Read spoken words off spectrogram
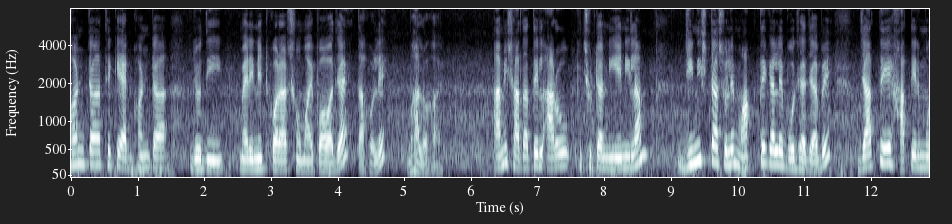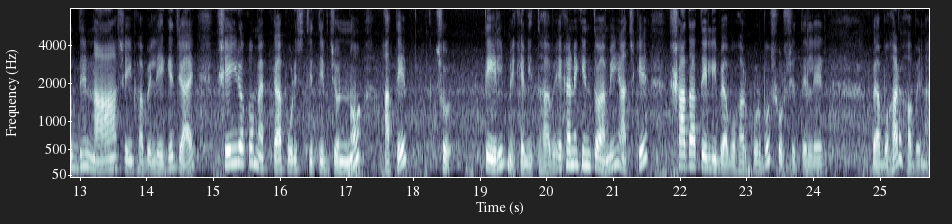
ঘণ্টা থেকে এক ঘণ্টা যদি ম্যারিনেট করার সময় পাওয়া যায় তাহলে ভালো হয়। আমি সাদা তেল আরও কিছুটা নিয়ে নিলাম। জিনিসটা আসলে মাখতে গেলে বোঝা যাবে, যাতে হাতের মধ্যে না সেইভাবে লেগে যায়, সেই রকম একটা পরিস্থিতির জন্য হাতে তেল মেখে নিতে হবে। এখানে কিন্তু আমি আজকে সাদা তেলই ব্যবহার করব, সর্ষে তেলের ব্যবহার হবে না।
